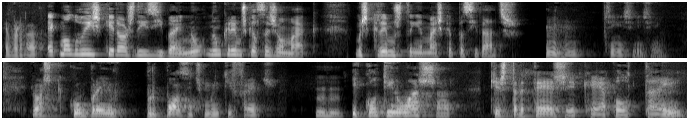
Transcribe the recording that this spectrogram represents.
É verdade. É como o Luís Queiroz diz e bem, não, não queremos que ele seja um Mac, mas queremos que tenha mais capacidades. Uhum. Sim, sim, sim. Eu acho que cumprem propósitos muito diferentes. Uhum. E continuo a achar que a estratégia que a Apple tem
